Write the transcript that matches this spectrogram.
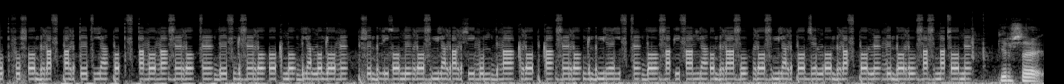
utwórz obraz partycja podstawowa 0 C dysk 0 okno dialogowe przybliżony rozmiar archiwum 2.0 miejsce do zapisania obrazu rozmiar podziel obraz pole wyboru zaznaczone Pierwsze,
